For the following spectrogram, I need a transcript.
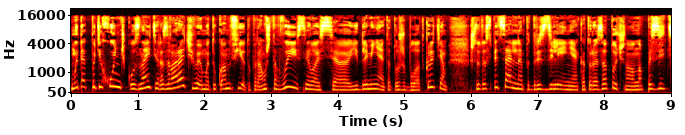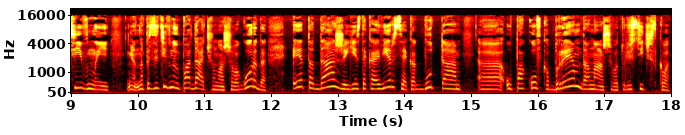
Мы так потихонечку, знаете, разворачиваем эту конфету, потому что выяснилось, э, и для меня это тоже было открытием, что это специальное подразделение, которое заточено на, позитивный, на позитивную подачу нашего города. Это даже, есть такая версия, как будто э, упаковка упаковка бренда нашего туристического,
